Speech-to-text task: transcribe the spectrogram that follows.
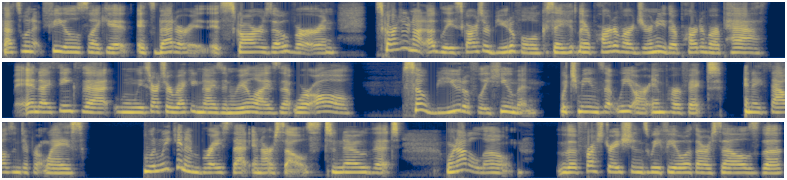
That's when it feels like it it's better. It, it scars over. And scars are not ugly. Scars are beautiful because they, they're part of our journey. They're part of our path. And I think that when we start to recognize and realize that we're all so beautifully human, which means that we are imperfect in a thousand different ways, when we can embrace that in ourselves, to know that we're not alone, the frustrations we feel with ourselves, the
